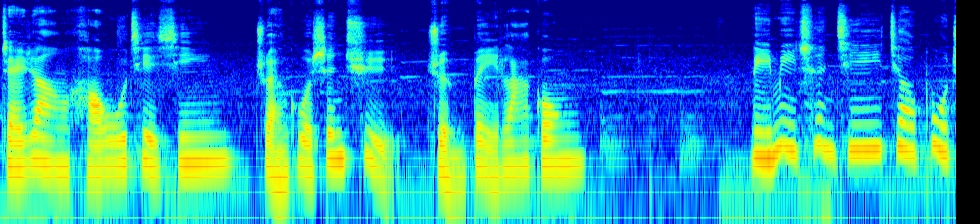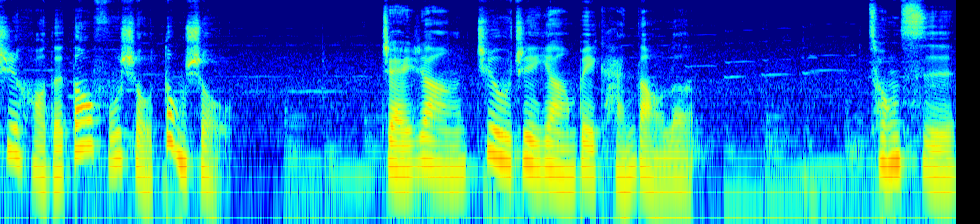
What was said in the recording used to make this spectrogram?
翟让毫无戒心，转过身去准备拉弓。李密趁机叫布置好的刀斧手动手，翟让就这样被砍倒了。从此，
